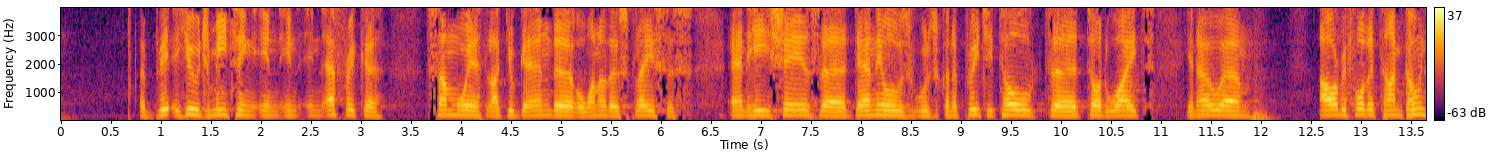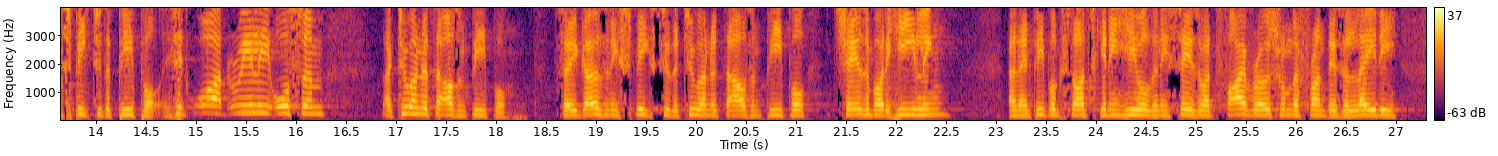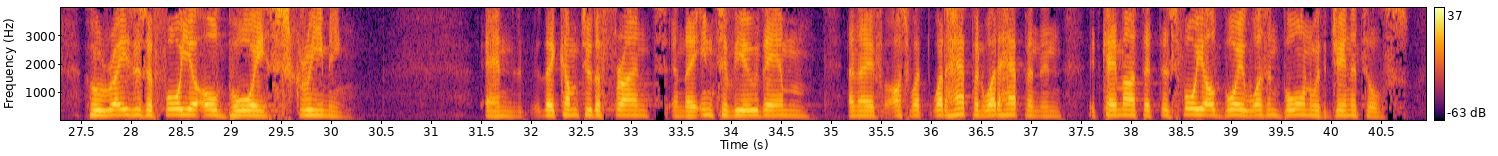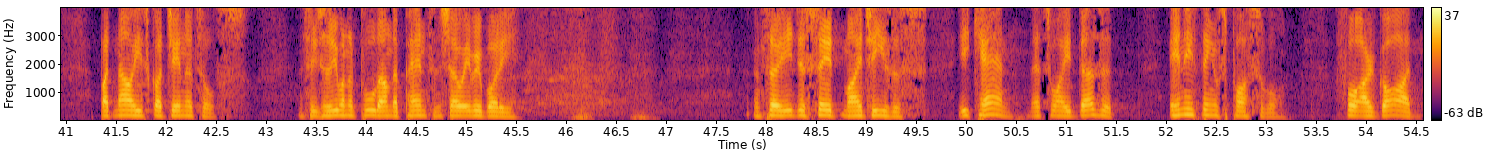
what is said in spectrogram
a, a, huge meeting in, in, in Africa, somewhere like Uganda or one of those places. And he shares, uh, Daniel was, going to preach, he told uh, Todd White, you know, um, hour before the time, go and speak to the people. He said, what, really awesome? Like 200,000 people. So he goes and he speaks to the 200,000 people, shares about healing, and then people starts getting healed. And he says about five rows from the front, there's a lady who raises a four-year-old boy screaming. And they come to the front and they interview them and they ask what, what happened, what happened. And it came out that this four-year-old boy wasn't born with genitals, but now he's got genitals. And so he says, you want to pull down the pants and show everybody and so he just said, My Jesus, he can. That's why he does it. Anything's possible for our God.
